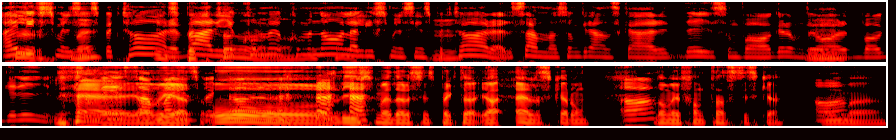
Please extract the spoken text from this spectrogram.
Nej, styr. livsmedelsinspektörer. Nej, Varje kommun, kommunala okej. livsmedelsinspektörer. Samma som granskar dig som bagare om du Mm. har ett bageri. Liksom. Det är Nej, samma inspektörer. Åh, livsmedelsinspektör. Jag älskar dem. ja. De är fantastiska. Ja. De, eh,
